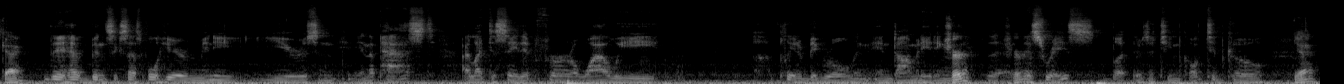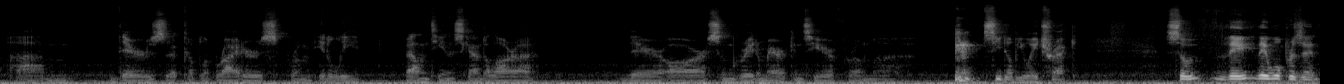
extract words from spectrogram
okay. they have been successful here many years in, in the past I like to say that for a while we played a big role in, in dominating Sure, the, sure. this race. But there's a team called Tibco. Yeah. Um, there's a couple of riders from Italy, Valentina Scandolara. There are some great Americans here from uh, CWA Trek. So they they will present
